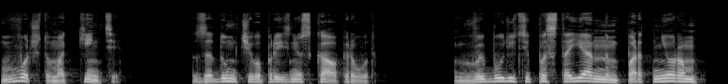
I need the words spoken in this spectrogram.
Вот что, Маккенти, задумчиво произнес Каупервуд. Вы будете постоянным партнером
